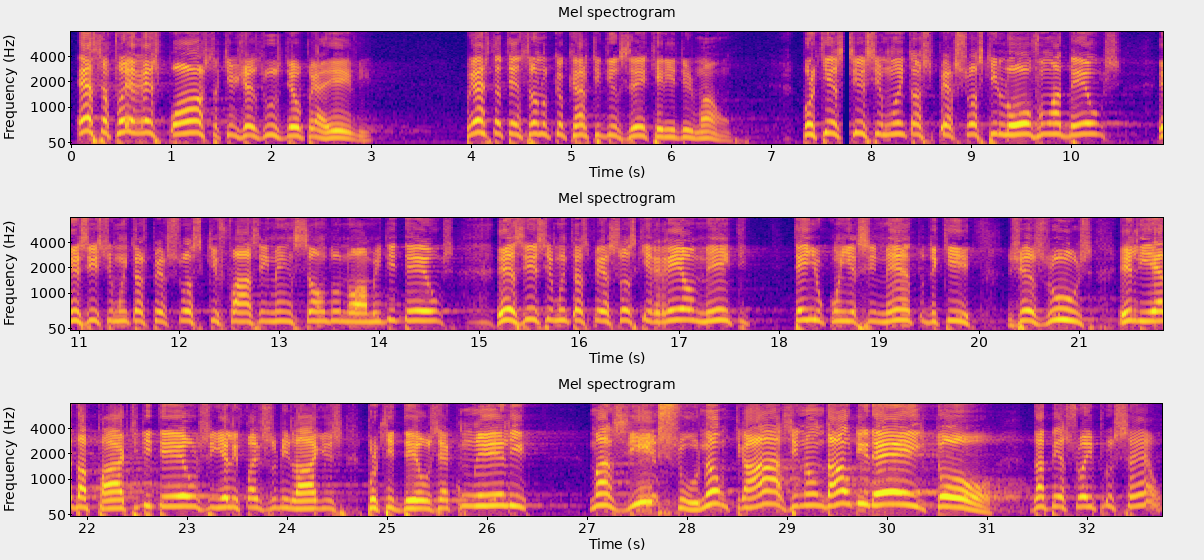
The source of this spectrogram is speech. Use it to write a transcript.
Essa foi a resposta que Jesus deu para ele. Presta atenção no que eu quero te dizer, querido irmão. Porque existem muitas pessoas que louvam a Deus, existem muitas pessoas que fazem menção do nome de Deus, existem muitas pessoas que realmente têm o conhecimento de que Jesus, ele é da parte de Deus e ele faz os milagres porque Deus é com ele. Mas isso não traz e não dá o direito da pessoa ir para o céu.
